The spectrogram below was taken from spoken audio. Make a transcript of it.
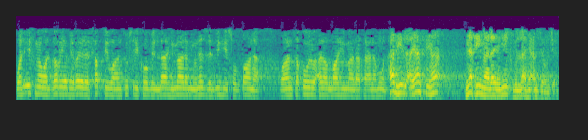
والإثم والبغي بغير الحق وأن تشركوا بالله ما لم ينزل به سلطانا وأن تقولوا على الله ما لا تعلمون. هذه الآيات فيها نفي ما لا يليق بالله عز وجل.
